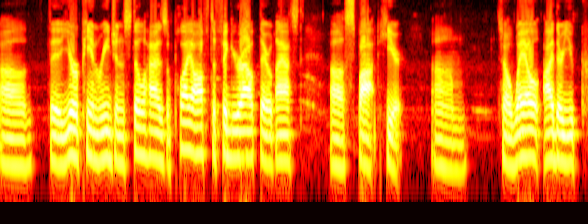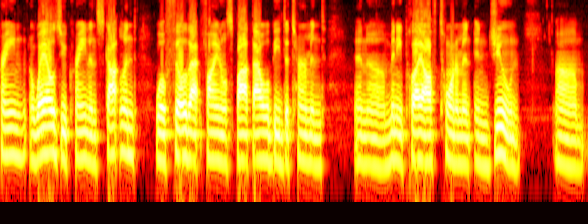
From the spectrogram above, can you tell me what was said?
uh, the European region still has a playoff to figure out their last uh, spot here. Um, so Wales, either Ukraine, Wales, Ukraine, and Scotland will fill that final spot. That will be determined in a mini playoff tournament in June. Um,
